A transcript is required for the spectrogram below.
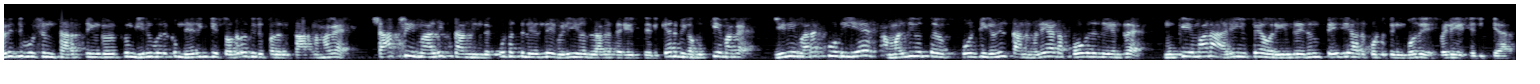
பிரிஜ்பூஷன் சரத்சிங்கிற்கும் இருவருக்கும் நெருங்கிய தொடர்பு இருப்பதன் காரணமாக சாக்ஷி மாலிக் தான் இந்த கூட்டத்திலிருந்தே வெளியேறுவதாக தெரிவித்திருக்கிறார். மிக முக்கியமாக இனி வரக்கூடிய மல்யுத்த போட்டிகளில் தான் விளையாடப் போவதில்லை என்ற முக்கியமான அறிவிப்பை அவர் இன்றைய தினம் செய்தியாளர் கூட்டத்தின் போது வெளியிட்டிருக்கிறார்.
